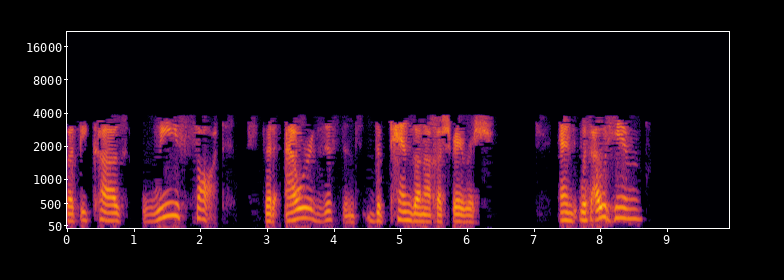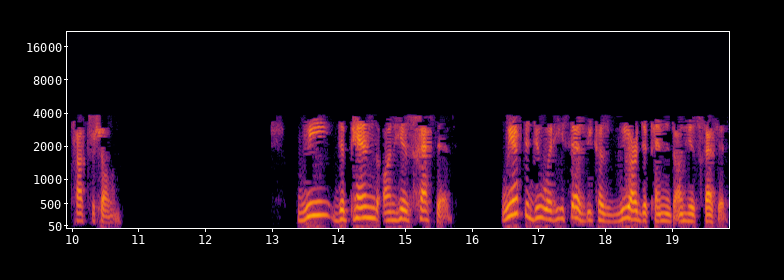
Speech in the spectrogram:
but because we thought that our existence depends on Achashverosh. And without him, Chas v'shalom. We depend on his chesed. We have to do what he says because we are dependent on his chesed.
